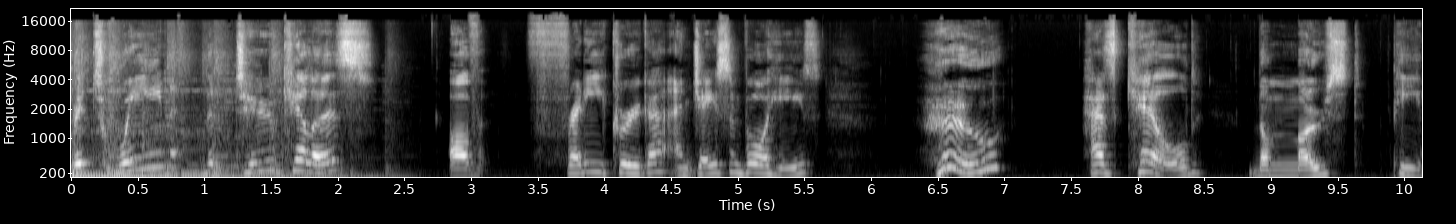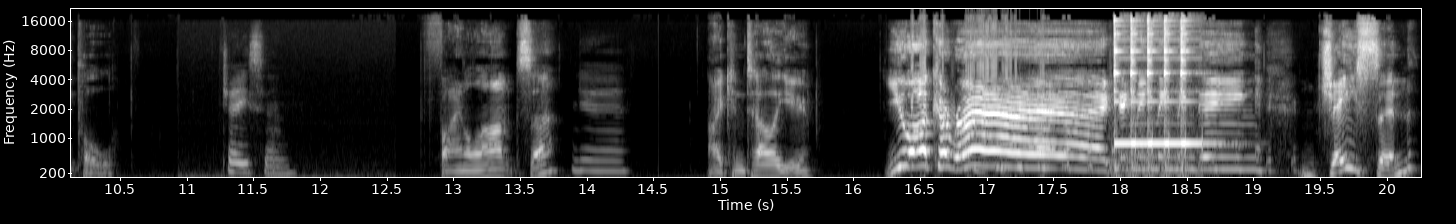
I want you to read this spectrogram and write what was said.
Between the two killers of Freddy Krueger and Jason Voorhees, who has killed the most people? Jason. Final answer? Yeah. I can tell you. You are correct! ding, ding, ding, ding, ding. Jason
